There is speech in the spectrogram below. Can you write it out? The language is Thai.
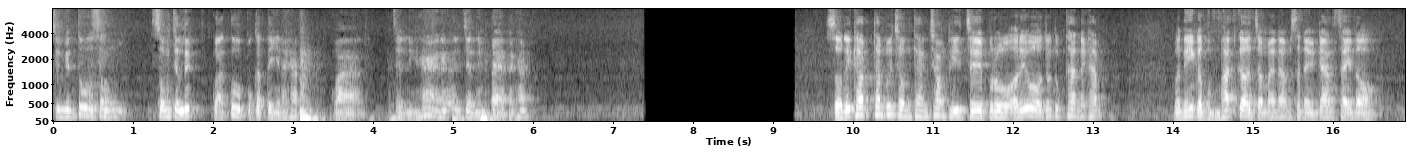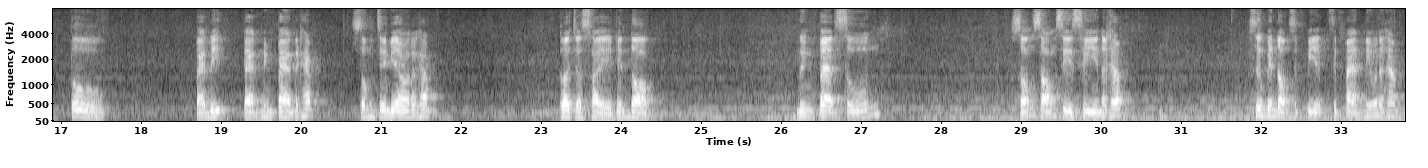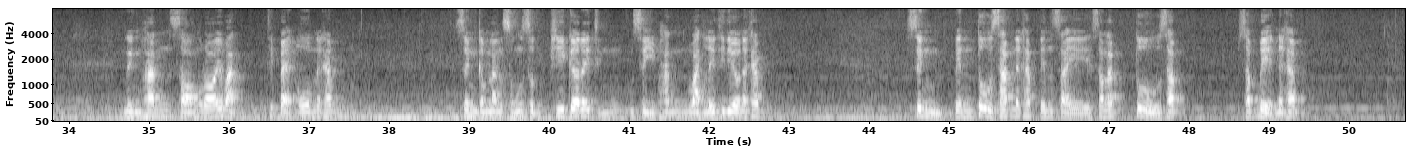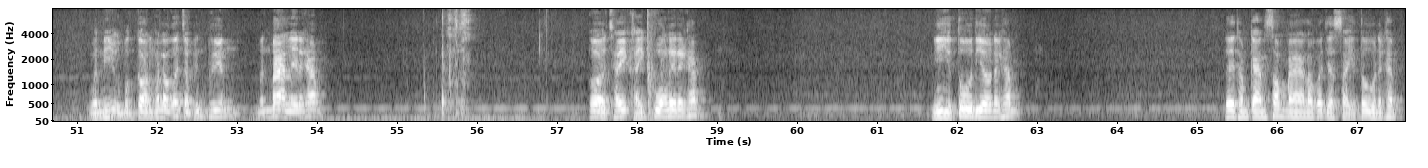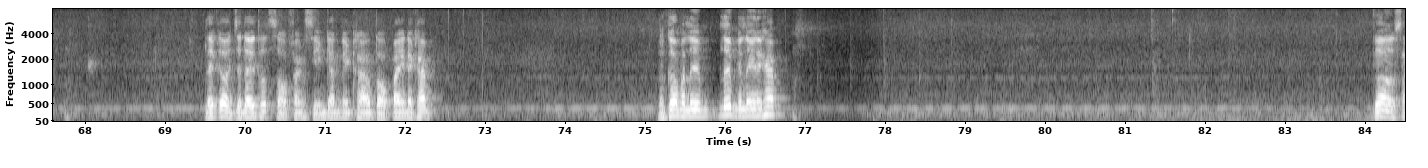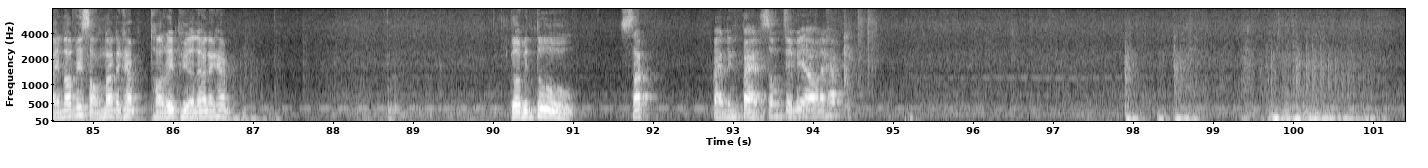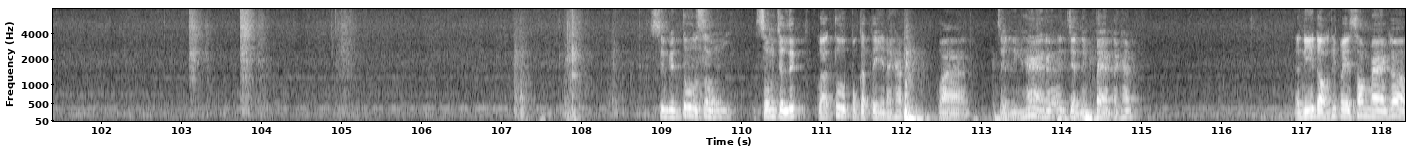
ซึ่งเป็นตู้ทรงทรงจะลึกกว่าตู้ปกตินะครับ กว่า 715 นะครับ718 นะครับ สวัสดีครับท่านผู้ชมทางช่อง PJ Pro Audio ทุกๆทท่านนะครับ วันนี้กับผมพัดก็จะมานำเสนอการใส่ดอกตู้8บิ818 นะครับ ทรง JBL นะครับ ก็จะใส่เป็นดอก 180 2244 นะครับ ซึ่งเป็นดอก 10 18 นิ้วนะครับ 1,200 วัตต์ที่ 8 โอห์มนะครับ ซึ่งกำลังสูงสุดพีก็ได้ถึง 4,000 วัตต์เลยทีเดียวนะครับ ซึ่งเป็นตู้ซับนะครับ เป็นใส่สำหรับตู้ซับซับเบสนะครับ วันนี้อุปกรณ์ของเราก็จะพื้นๆบ้านๆเลยนะครับ ก็ใช้ไขควงเลยนะครับ มีอยู่ตู้เดียวนะครับ ได้ทำการซ่อมมาเราก็จะใส่ตู้นะครับ และก็จะได้ทดสอบฟังเสียงกันในคราวต่อไปนะครับ แล้วก็มาเริ่มเริ่มกันเลยนะครับก็ใส่น็อตไว้สองน็อตนะครับ ถอดไว้เผื่อแล้วนะครับ ก็เป็นตู้ซับ818 ทรง JBL นะครับ ซึ่งเป็นตู้ทรงทรงจะลึกกว่าตู้ปกตินะครับ กว่า 715 นะครับ718 นะครับ อันนี้ดอกที่ไปซ่อมมาก็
